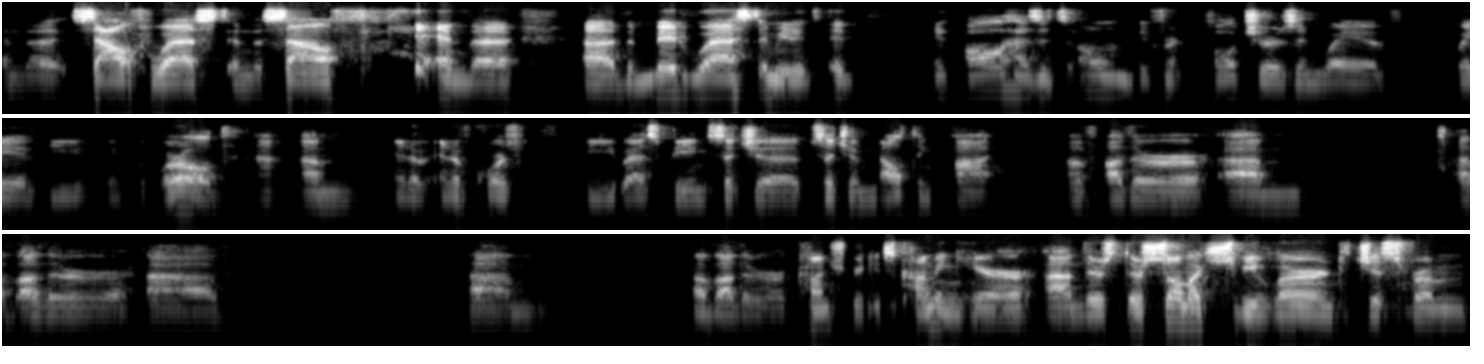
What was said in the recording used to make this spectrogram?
and the Southwest and the South and the uh, the Midwest. I mean, it, it it all has its own different cultures and way of way of viewing the world. Um, and and of course, the U.S. being such a such a melting pot of other um, of other uh, um, of other countries coming here. Um, there's there's so much to be learned just from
